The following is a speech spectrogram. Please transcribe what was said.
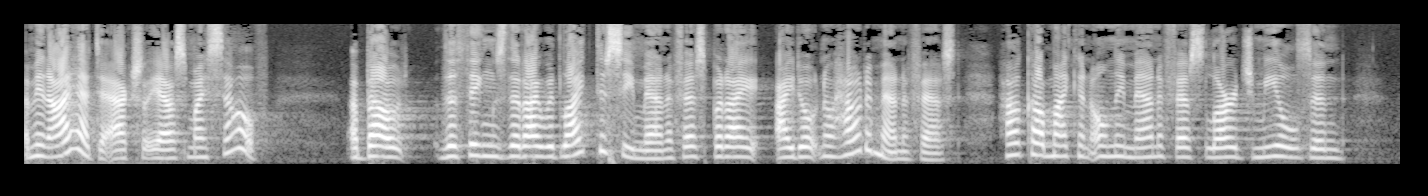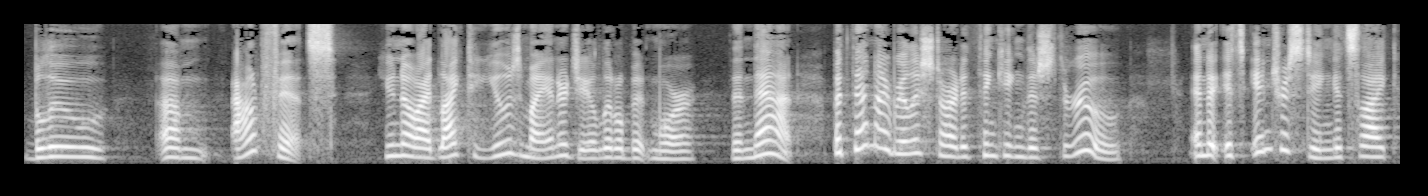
I mean, I had to actually ask myself about the things that I would like to see manifest, but I, I don't know how to manifest. How come I can only manifest large meals and blue um, outfits? You know, I'd like to use my energy a little bit more than that. But then I really started thinking this through. And it's interesting. It's like,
